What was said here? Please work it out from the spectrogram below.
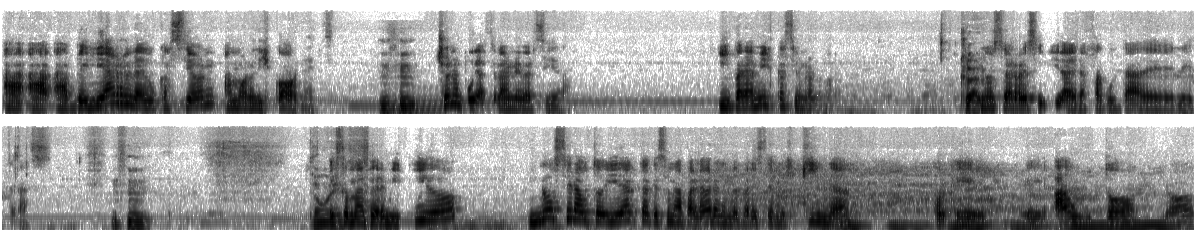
a, a, a, pelear la educación a mordiscones. Uh -huh. Yo no pude hacer la universidad y para mí es casi un honor. Claro. No ser recibida de la Facultad de Letras. Eso me ha permitido no ser autodidacta, que es una palabra que me parece mezquina, porque eh, auto, ¿no?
